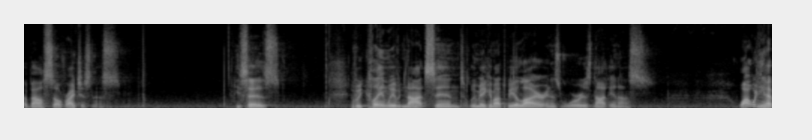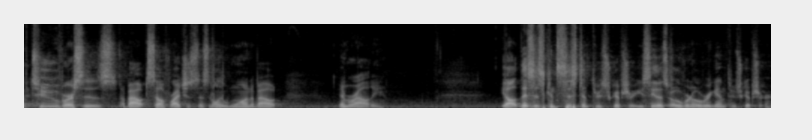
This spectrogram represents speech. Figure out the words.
about self righteousness. He says, if we claim we have not sinned, we make him out to be a liar, and his word is not in us. Why would he have two verses about self righteousness and only one about immorality? Y'all, this is consistent through Scripture. You see this over and over again through Scripture.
